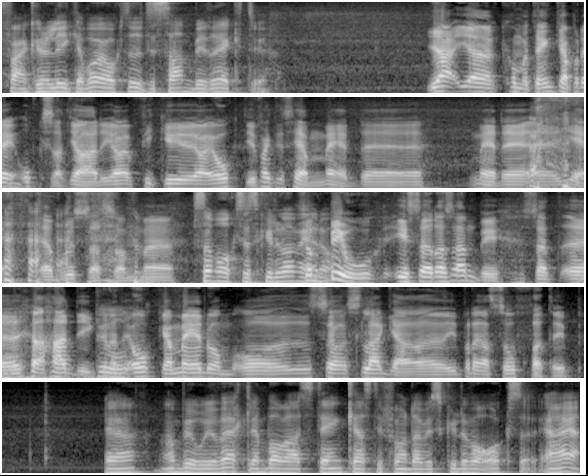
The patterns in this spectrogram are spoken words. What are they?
Fan, kunde lika bra åkt ut i Sandby direkt ju. Ja, jag kommer tänka på det också. Att jag, hade, jag, fick ju, jag åkte ju faktiskt hem med, eh, med eh, Jet, en brorsa som, eh, Som också skulle vara med som då. bor i Södra Sandby. Så att eh, jag hade ju kunnat Bor- åka med dem och så slagga på deras soffa typ. Ja, man bor ju verkligen bara stenkast ifrån där vi skulle vara också. Ja, ja.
